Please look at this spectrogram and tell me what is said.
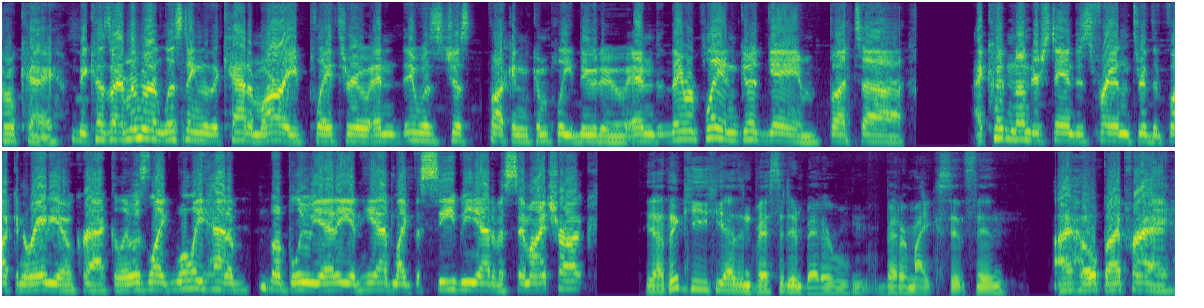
Okay, because I remember listening to the Katamari playthrough, and it was just fucking complete doo doo. And they were playing good game, but uh, I couldn't understand his friend through the fucking radio crackle. It was like Woolie had a, a Blue Yeti, and he had like the CB out of a semi truck. Yeah, I think he, he has invested in better better mics since then. I hope, I pray.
